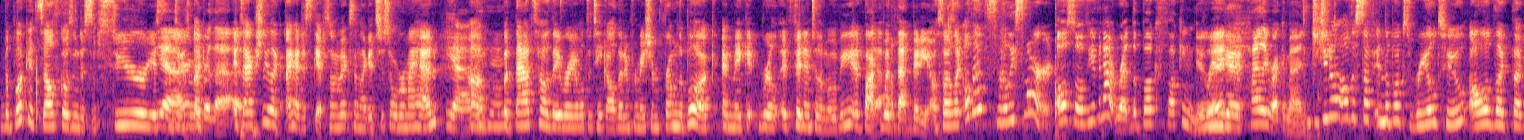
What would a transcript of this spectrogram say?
the book itself goes into some serious Yeah, I remember like, that. it's actually like i had to skip some of it because i'm like it's just over my head Yeah. um, but that's how they were able to take all that information from the book and make it real it fit into the movie it, by, Yeah. with that video so i was like oh that's really smart Also, if you've not read the book, fucking do Read it. it. Highly recommend. did you know all the stuff in the book's real too all of like the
